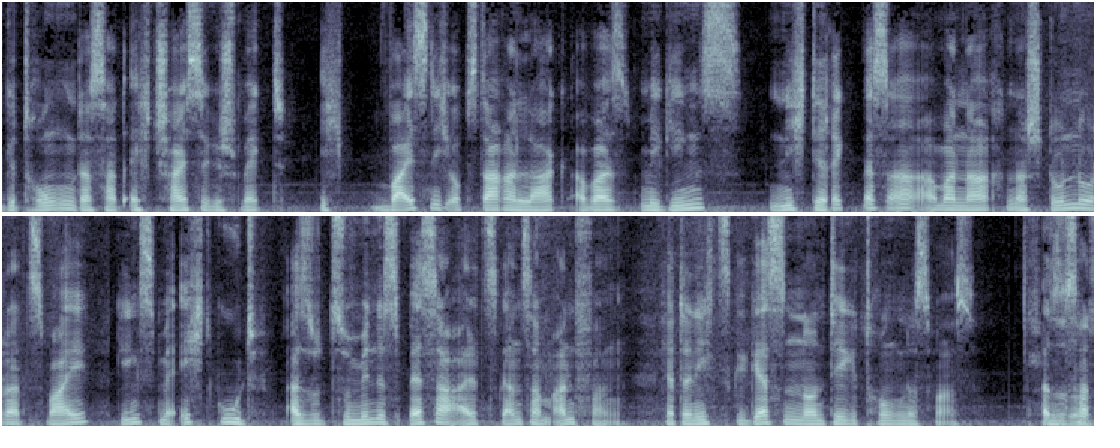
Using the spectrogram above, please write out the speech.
getrunken. Das hat echt scheiße geschmeckt. Ich weiß nicht, ob es daran lag, aber mir ging's nicht direkt besser, aber nach einer Stunde oder zwei ging's mir echt gut. Also zumindest besser als ganz am Anfang. Ich hatte nichts gegessen, noch einen Tee getrunken, das war's. Also es hat,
